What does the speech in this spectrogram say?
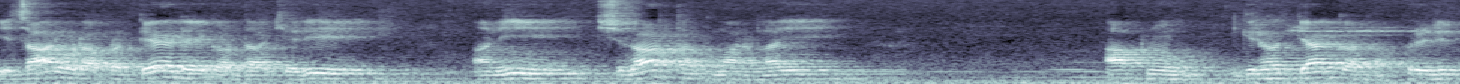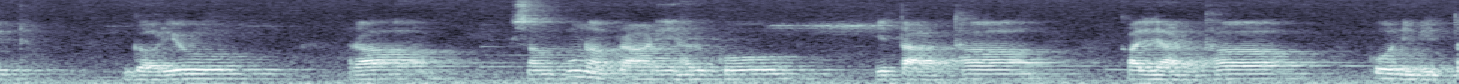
यी चारवटा प्रत्यायले गर्दाखेरि अनि सिद्धार्थ कुमारलाई आफ्नो गृह त्याग गर्न प्रेरित गर्यो र सम्पूर्ण प्राणीहरूको हितार्थ कल्याणार्थको निमित्त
